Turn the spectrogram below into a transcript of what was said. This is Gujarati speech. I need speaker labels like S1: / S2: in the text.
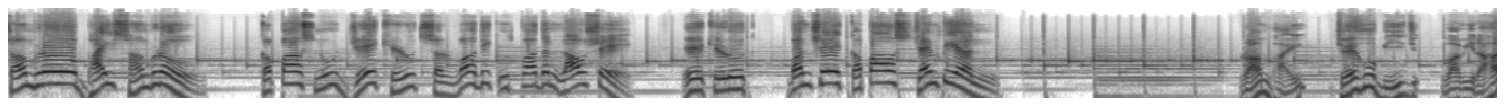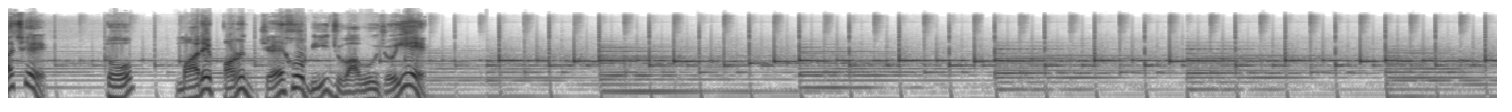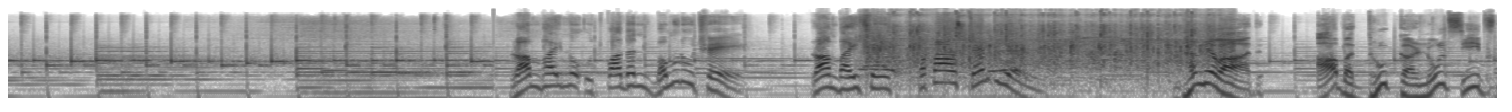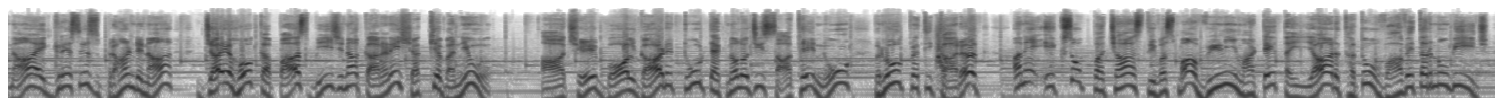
S1: સાંભળો, ભાઈ, સાંભળો. કપાસનું જે ખેડૂત સર્વાધિક ઉત્પાદન લાવશે, એ ખેડૂત બનશે કપાસ ચેમ્પિયન.
S2: રામભાઈ જયહો બીજ વાવી રહ્યા છે, તો મારે પણ જયહો બીજ વાવવું જોઈએ.
S1: રામભાઈનું ઉત્પાદન બમણું છે. રામભાઈ છે કપાસ ચેમ્પિયન.
S3: ધન્યવાદ. આ બધું કર્નૂલ સીડ્સના એગ્રેસિસ બ્રાન્ડના જય હો કપાસ બીજના કારણે શક્ય બન્યું. આ છે બોલગાર્ડ ટુ ટેકનોલોજી સાથેનું રોગ પ્રતિકારક અને એકસો પચાસ દિવસમાં વીણી માટે તૈયાર થતું વાવેતરનું બીજ.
